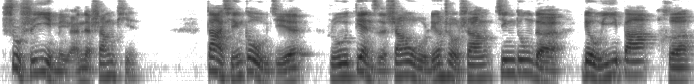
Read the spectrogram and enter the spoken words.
数十亿美元的商品。大型购物节如电子商务零售商京东的六一八和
